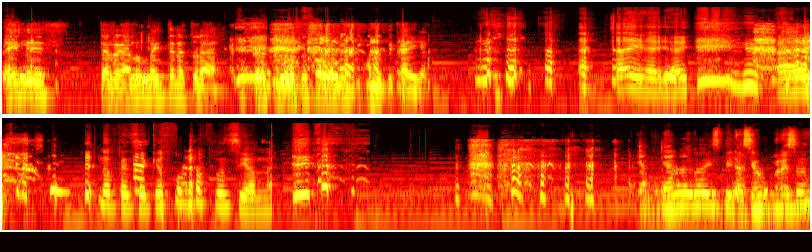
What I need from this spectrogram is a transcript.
Baileys, te regalo un 20 natural. Espero que lo uses obviamente cuando te caiga. Ay, ay, ay. Ay, No pensé que fuera a funcionar. ¿Ya, ya no algo de inspiración por eso?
